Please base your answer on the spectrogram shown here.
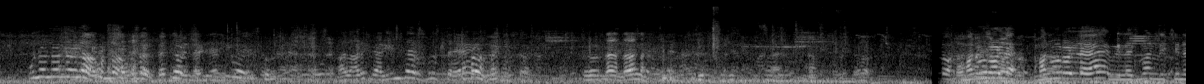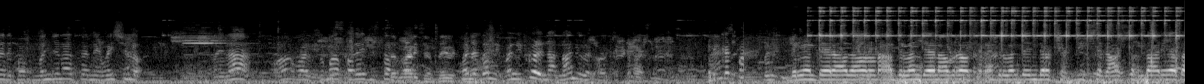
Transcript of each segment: వాళ్ళు అడిగి మనూరోళ్ళే మనూరోళ్ళే వీళ్ళ యజమానులు ఇచ్చినది మంజునాథ్ అనే వయసులో అయినా వాళ్ళు రాధావరణ ధ్రువంతే నాభరాత్రి ధ్రువంతే రాష్ట్రం దార్యత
